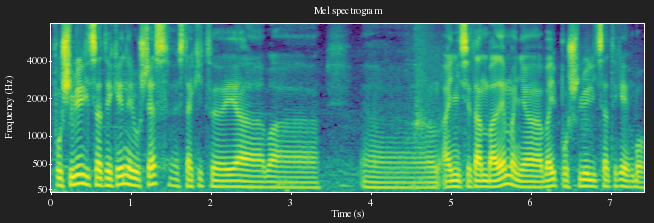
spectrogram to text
posible litzateke nire ustez, ez dakit uh, ea ba, uh, baden, baina bai posible litzateke. Bo,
